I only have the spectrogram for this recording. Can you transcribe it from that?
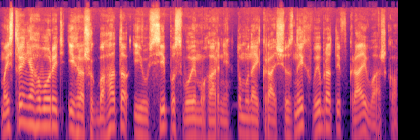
Майстриня говорить, іграшок багато і усі по-своєму гарні, тому найкращу з них вибрати вкрай важко.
